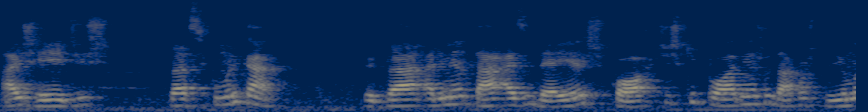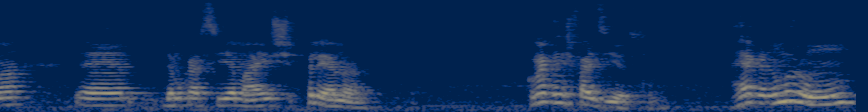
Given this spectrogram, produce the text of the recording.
as redes para se comunicar e para alimentar as ideias fortes que podem ajudar a construir uma é, democracia mais plena. Como é que a gente faz isso? Regra número um,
